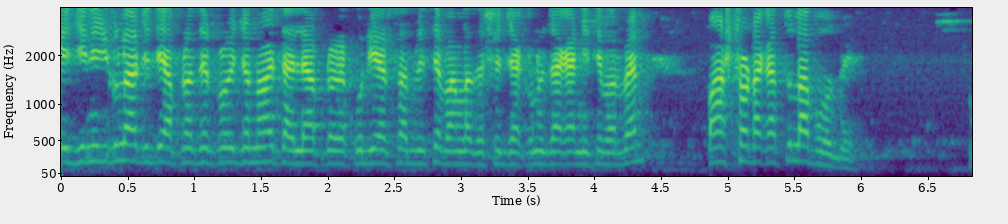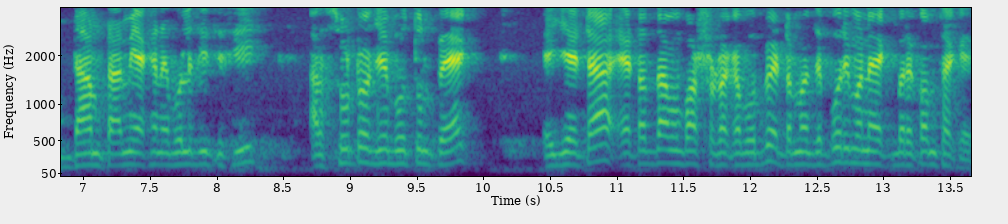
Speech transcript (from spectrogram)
এই জিনিসগুলো যদি আপনাদের প্রয়োজন হয়, তাহলে আপনারা কুরিয়ার সার্ভিসে বাংলাদেশের যে কোনো জায়গায় নিতে পারবেন। পাঁচশো টাকা তোলা পড়বে। দামটা আমি এখানে বলে দিতেছি। আর ছোটো যে বোতল প্যাক, এই যে এটা, এটার দাম পাঁচশো টাকা পড়বে। এটার মধ্যে পরিমাণে একবারে কম থাকে।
